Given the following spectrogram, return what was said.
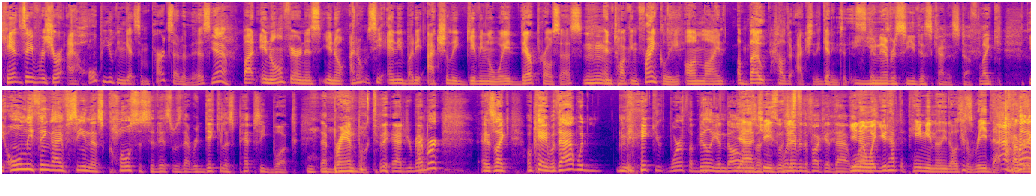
can't say for sure. I hope you can get some parts out of this. Yeah. But in all fairness, you know, I don't see anybody actually giving away their process Mm-hmm. and talking frankly online about how they're actually getting to this. you stage. never see this kind of stuff. Like the only thing I've seen that's closest to this was that ridiculous Pepsi book, that brand book that they had. You remember? It's like, okay, well, that would make it worth a billion dollars. Yeah, geez, well, whatever just- the fuck it that You know what? You'd have to pay me a million dollars to read that cover to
